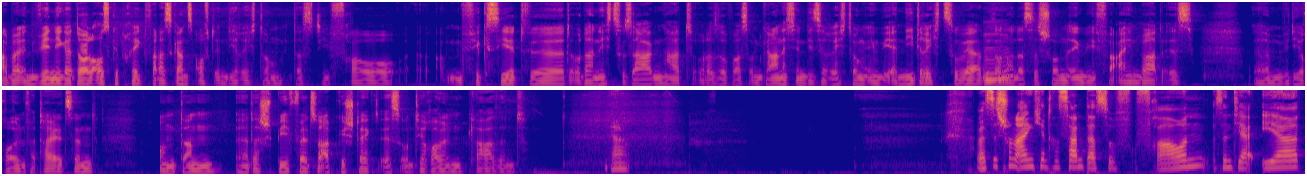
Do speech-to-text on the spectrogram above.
aber in weniger doll ausgeprägt war das ganz oft in die Richtung, dass die Frau ähm, fixiert wird oder nichts zu sagen hat oder sowas und gar nicht in diese Richtung irgendwie erniedrigt zu werden, sondern dass es schon irgendwie vereinbart ist, ähm, wie die Rollen verteilt sind und dann äh, das Spielfeld so abgesteckt ist und die Rollen klar sind. Ja. Aber es ist schon eigentlich interessant, dass so Frauen sind ja eher,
